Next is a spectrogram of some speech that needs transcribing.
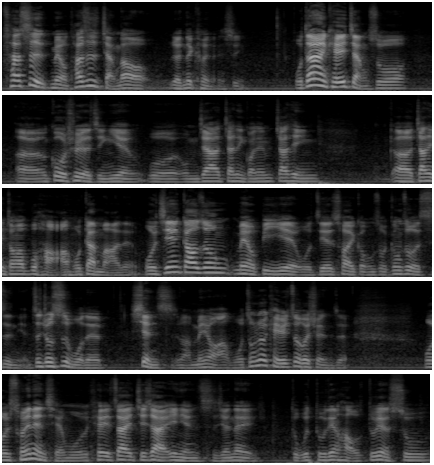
他是没有，他是讲到人的可能性。我当然可以讲说，呃，过去的经验，我我们家家庭观念、家庭呃家庭状况不好啊，或干嘛的。我今天高中没有毕业，我直接出来工作，工作了四年，这就是我的现实嘛？没有啊，我终究可以去做个选择。我存一点钱，我可以在接下来一年时间内读读点好，读点书，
